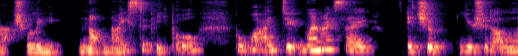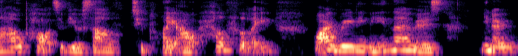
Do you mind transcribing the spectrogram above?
actually not nice to people. But what I do when I say it should you should allow parts of yourself to play out healthily, what I really mean there is, you know,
